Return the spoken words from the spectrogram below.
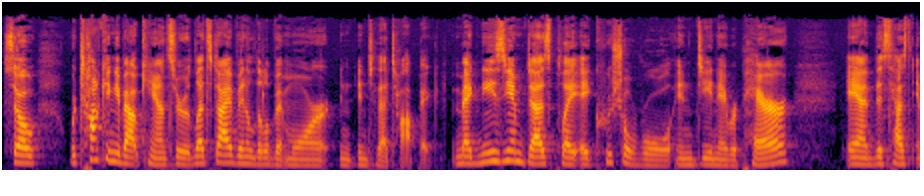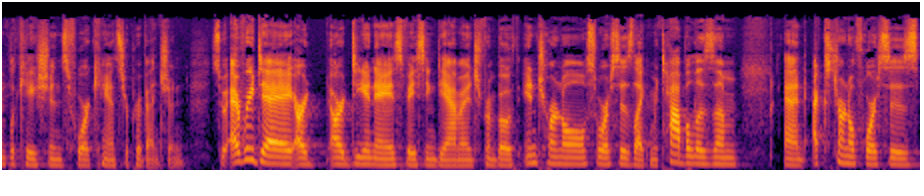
So, we're talking about cancer. Let's dive in a little bit more in, into that topic. Magnesium does play a crucial role in DNA repair, and this has implications for cancer prevention. So, every day, our, our DNA is facing damage from both internal sources like metabolism and external forces,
